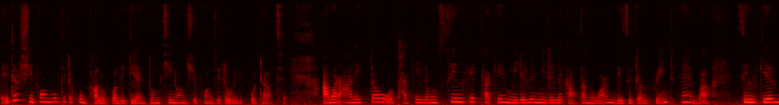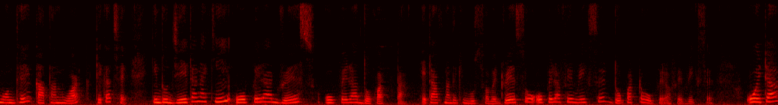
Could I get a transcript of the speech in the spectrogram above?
এটা শিফন বলতে এটা খুব ভালো কোয়ালিটি একদম চিনন শিফন যেটা ওই, ওটা আছে। আবার আরেকটাও থাকে, যেমন সিল্কের থাকে মিডলে মিডেলে কাতান ওয়ার্ক ডিজিটাল প্রিন্ট হ্যাঁ? বা সিল্কের মধ্যে কাতান ওয়ার্ক, ঠিক আছে? কিন্তু যেটা নাকি ওপেরা ড্রেস, ওপেরা দোপাট্টা, এটা আপনাদেরকে বুঝতে হবে। ড্রেসও ওপেরা ফেব্রিক্সের, দোপাট্টা ওপেরা ফেব্রিক্সের। ওইটা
